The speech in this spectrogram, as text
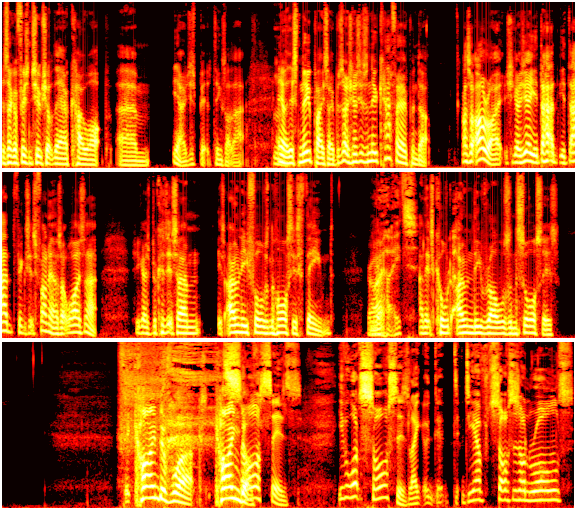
It's like a fish and chip shop there, a co-op, um, you know, just bit things like that. Mm. Anyway, this new place opens up. She goes, "There's a new cafe opened up." I was like, "All right." She goes, "Yeah, your dad, your dad thinks it's funny." I was like, "Why is that?" She goes, "Because it's um, it's only fools and horses themed, right? right. And it's called Only Rolls and Sauces." It kind of works, kind of. sauces. Yeah, but what sauces? Like, uh, d- do you have sauces on rolls?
